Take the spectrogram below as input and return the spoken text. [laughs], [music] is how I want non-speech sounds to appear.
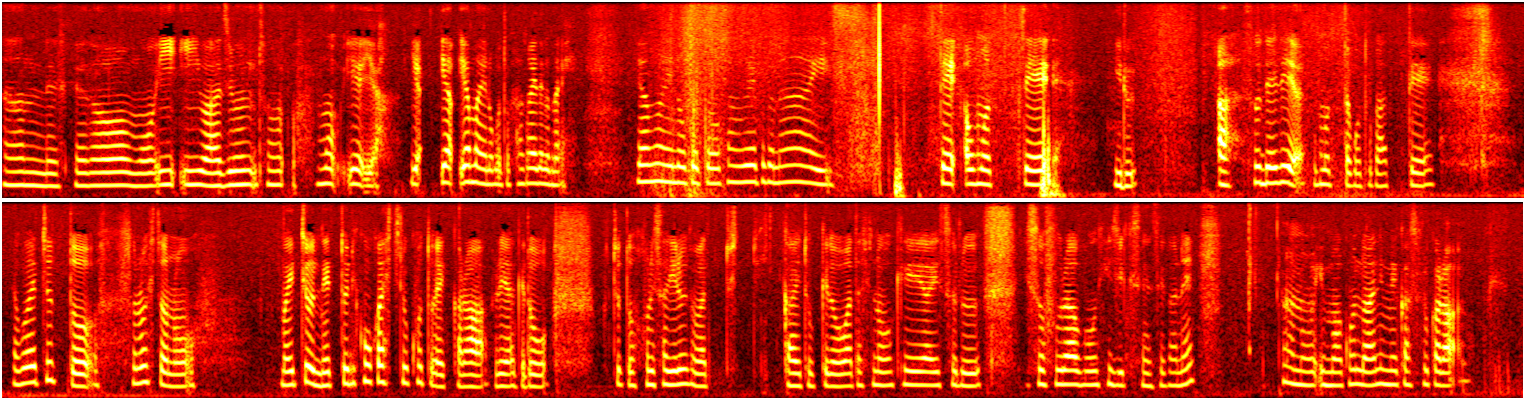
なんですけどもういいいいわ自分そのもういやいやいやいや病のこと考えたくない。病のことを考えたくないって思っている。あそれで思ったことがあってこれちょっとその人のまあ一応ネットに公開してることやからあれやけどちょっと掘り下げるのは書いとくけど私の敬愛するイソフラボンひじき先生がねあの今今度アニメ化するから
